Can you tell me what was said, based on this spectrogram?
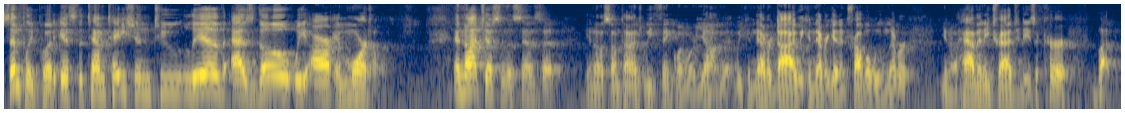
Simply put, it's the temptation to live as though we are immortal. And not just in the sense that, you know, sometimes we think when we're young that we can never die, we can never get in trouble, we'll never, you know, have any tragedies occur, but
